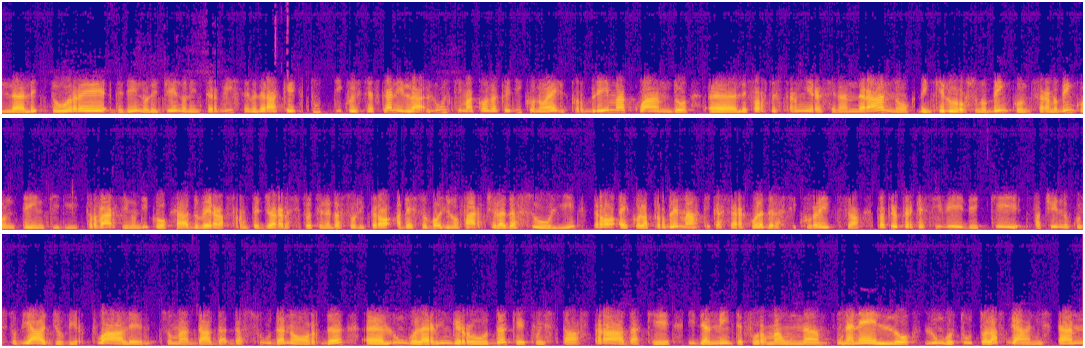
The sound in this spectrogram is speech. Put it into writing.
il lettore, vedendo, leggendo le interviste, vedrà che tutti questi afghani, la, l'ultima cosa che dicono è il problema quando eh, le forze straniere se ne andranno, benché loro ben con, saranno ben contenti di trovarsi, non dico a dover fronteggiare la situazione da soli, però adesso vogliono farcela da soli, però ecco la problematica sarà quella della sicurezza, proprio perché vede che facendo questo viaggio virtuale, insomma da, da, da sud a nord, eh, lungo la Ring Road, che è questa strada che idealmente forma un un anello lungo tutto l'Afghanistan,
